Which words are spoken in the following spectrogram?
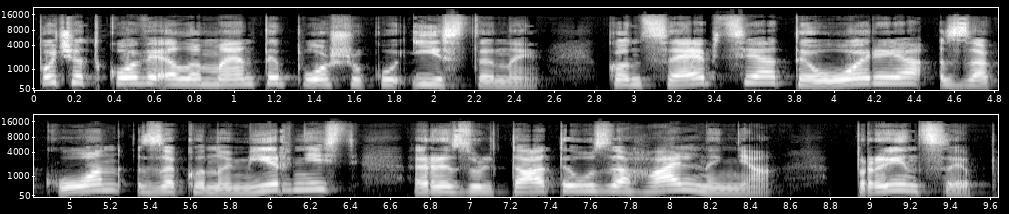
початкові елементи пошуку істини, концепція, теорія, закон, закономірність, результати узагальнення, принцип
